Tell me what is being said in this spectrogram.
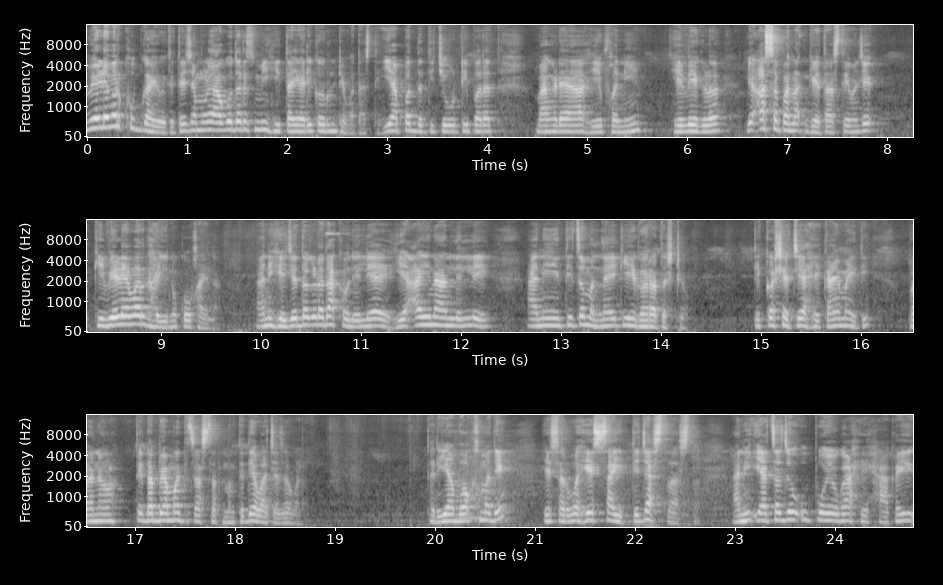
वेळेवर खूप घाई होते. त्याच्यामुळे अगोदरच मी ही तयारी करून ठेवत असते. या पद्धतीची ओटी परत बांगड्या हे फणी हे वेगळं हे असं पण घेत असते. म्हणजे की वेळेवर घाई नको व्हायला. आणि हे जे दगडं दाखवलेले आहे हे आईनं आणलेले आणि तिचं म्हणणं आहे की हे घरातच ठेव. ते कशाचे आहे काय माहिती पण ते डब्यामध्येच असतात मग ते देवाच्या जवळ. तर या बॉक्समध्ये हे सर्व हे साहित्य जास्त असतं. आणि याचा जो उपयोग आहे हा काही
